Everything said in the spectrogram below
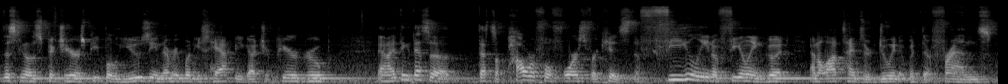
this, you know, this picture here is people using, everybody's happy, you got your peer group. And I think that's a, that's a powerful force for kids, the feeling of feeling good, and a lot of times they're doing it with their friends,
